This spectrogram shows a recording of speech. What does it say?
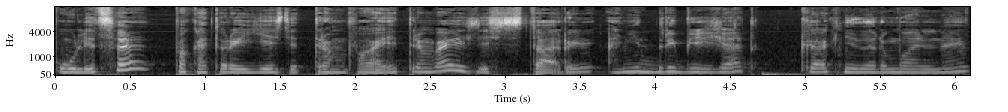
улица, по которой ездят трамваи. Трамваи здесь старые, они дребезжат как ненормальные.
